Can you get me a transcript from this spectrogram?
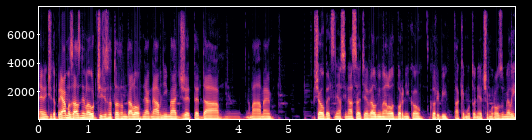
neviem, či to priamo zaznelo, určite sa to tam dalo nejak navnímať, že teda máme všeobecne asi na svete veľmi málo odborníkov, ktorí by takémuto niečomu rozumeli.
